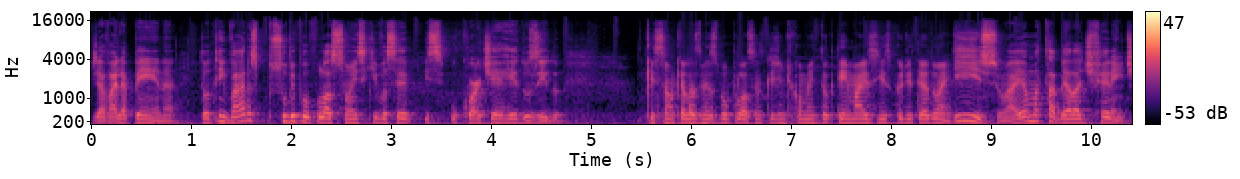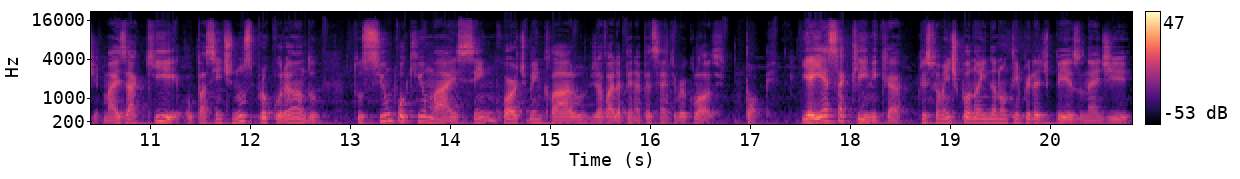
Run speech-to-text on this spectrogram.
já vale a pena. Então tem várias subpopulações que você o corte é reduzido. Que são aquelas mesmas populações que a gente comentou que tem mais risco de ter a doença. Isso, aí é uma tabela diferente. Mas aqui, o paciente nos procurando, tossiu um pouquinho mais, sem um corte bem claro, já vale a pena pensar em tuberculose. Top. E aí essa clínica, principalmente quando ainda não tem perda de peso, né? De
